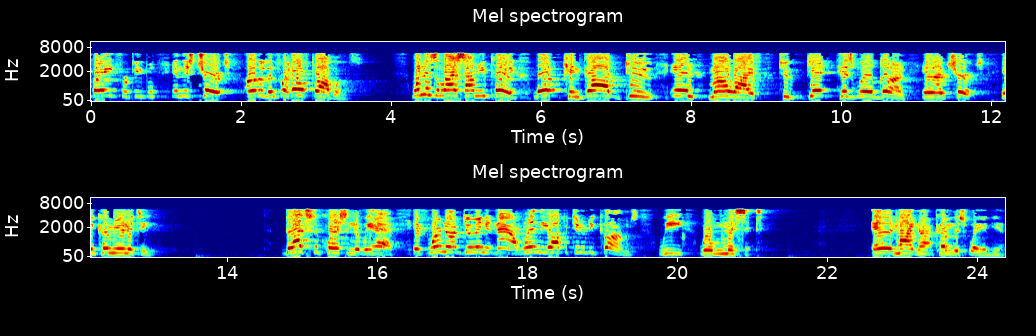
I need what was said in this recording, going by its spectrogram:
prayed for people in this church other than for health problems? When is the last time you prayed, what can God do in my life to get His will done in our church, in community? That's the question that we have. If we're not doing it now, when the opportunity comes, we will miss it. And it might not come this way again.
